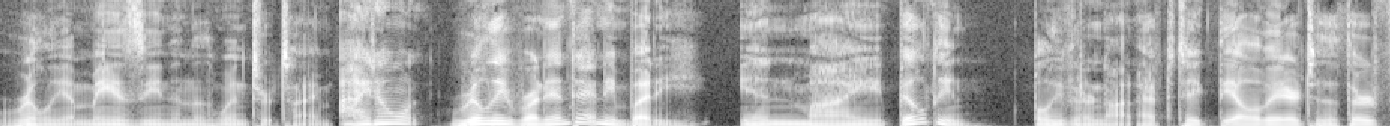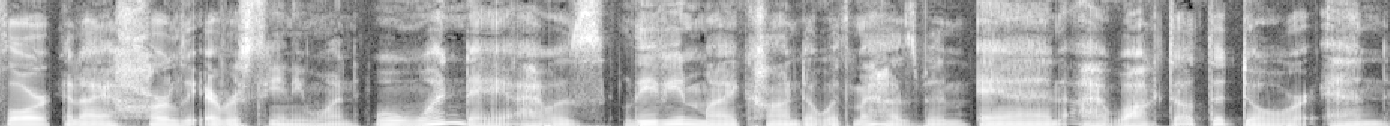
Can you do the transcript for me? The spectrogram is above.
really amazing in the wintertime. I don't really run into anybody in my building. Believe it or not, I have to take the elevator to the third floor and I hardly ever see anyone. Well, one day I was leaving my condo with my husband and I walked out the door and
